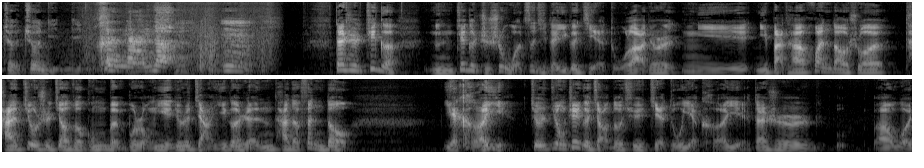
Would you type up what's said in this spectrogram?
就就你你很难的是，嗯，但是这个，嗯，这个只是我自己的一个解读了，就是你你把它换到说，它就是叫做宫本不容易，就是讲一个人他的奋斗，也可以，就是用这个角度去解读也可以。但是，呃，我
